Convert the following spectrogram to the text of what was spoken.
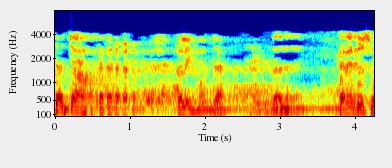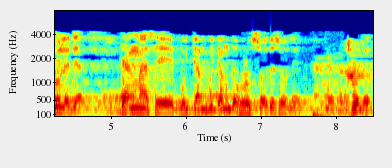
Cocok. paling mudah. Karena itu sulit ya. Yang masih bujang-bujang untuk husuk itu sulit. Sulit.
